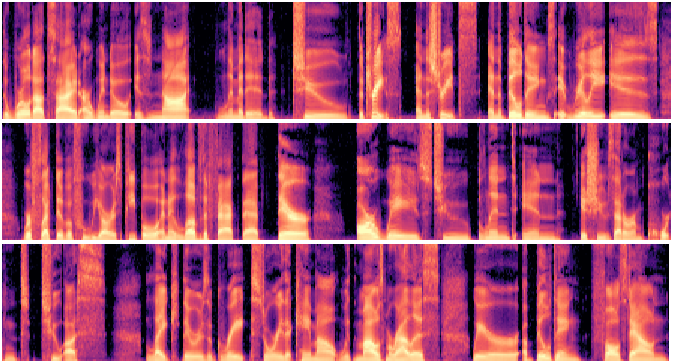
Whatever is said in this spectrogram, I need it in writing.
the world outside our window is not limited to the trees and the streets and the buildings. It really is reflective of who we are as people. And I love the fact that there are ways to blend in issues that are important to us. Like there was a great story that came out with Miles Morales where a building falls down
